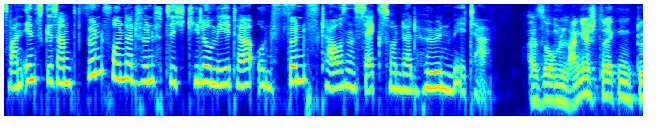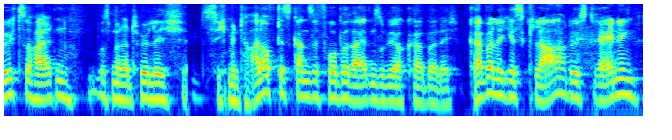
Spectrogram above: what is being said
Es waren insgesamt 550 Kilometer und 5600 Höhenmeter. Also um lange Strecken durchzuhalten, muss man natürlich sich mental auf das Ganze vorbereiten, sowie auch körperlich. Körperlich ist klar durchs Training,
